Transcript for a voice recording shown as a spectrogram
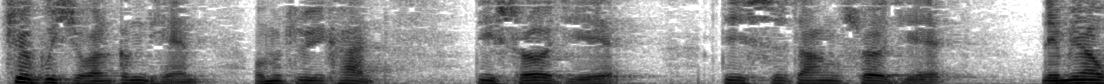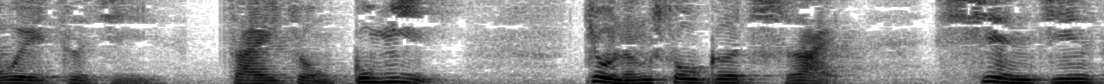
却不喜欢耕田。我们注意看第十二节，第十章十二节，你们要为自己栽种公义。就能收割慈爱。现今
